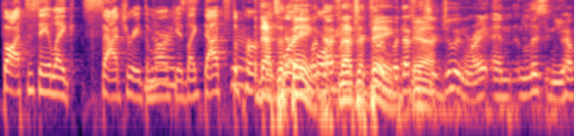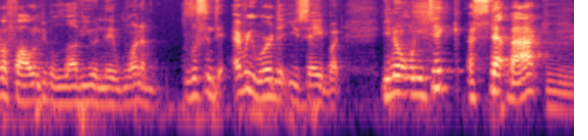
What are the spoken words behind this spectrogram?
thought to say like saturate the No, market. Like that's the true. perfect That's a word thing. for But that's. That's what a you're doing. thing. But that's Yeah. what you're doing, right? And listen, you have a following. People love you, and they want to listen to every word that you say. But you know, when you take a step back Mm-hmm.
